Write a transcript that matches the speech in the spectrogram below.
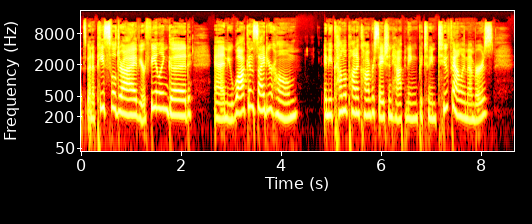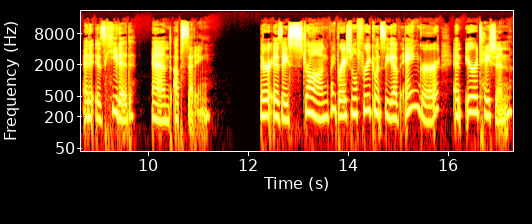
It's been a peaceful drive, you're feeling good, and you walk inside your home and you come upon a conversation happening between two family members, and it is heated and upsetting. There is a strong vibrational frequency of anger and irritation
